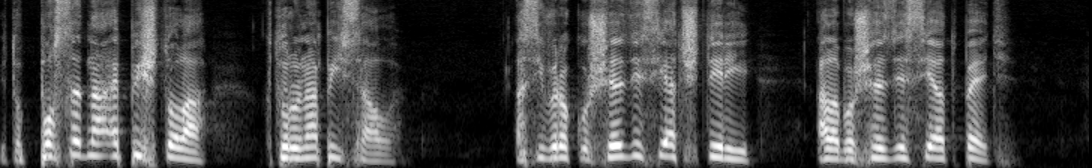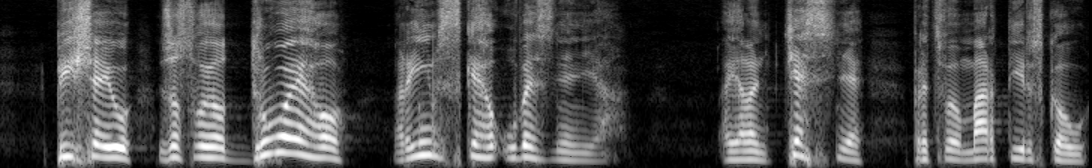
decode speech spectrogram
Je to posledná epištola, ktorú napísal asi v roku 64 alebo 65. Píše ju zo svojho druhého rímskeho uväznenia a je len tesne pred svojou martýrskou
